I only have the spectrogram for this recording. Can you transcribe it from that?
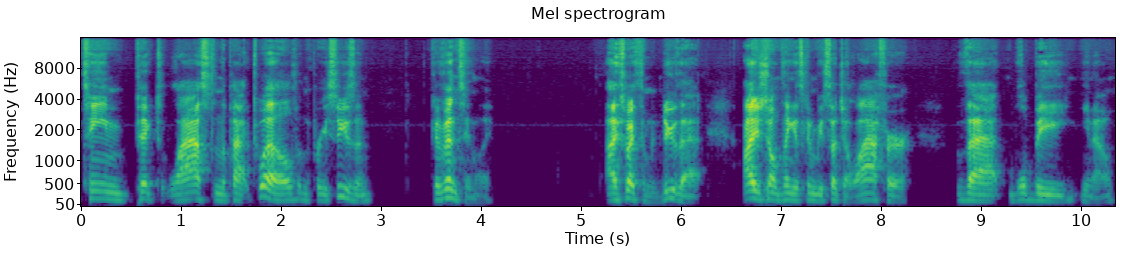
team picked last in the Pac 12 in the preseason convincingly. I expect them to do that. I just don't think it's going to be such a laugher that will be, you know,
